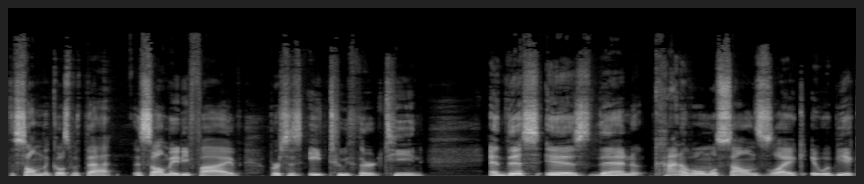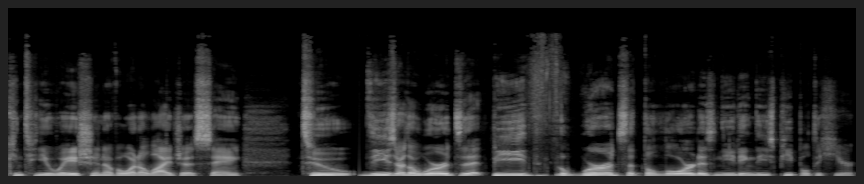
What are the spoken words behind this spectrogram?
The psalm that goes with that is Psalm 85, verses 8 to 13. And this is then kind of almost sounds like it would be a continuation of what Elijah is saying to these are the words that be the words that the Lord is needing these people to hear.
